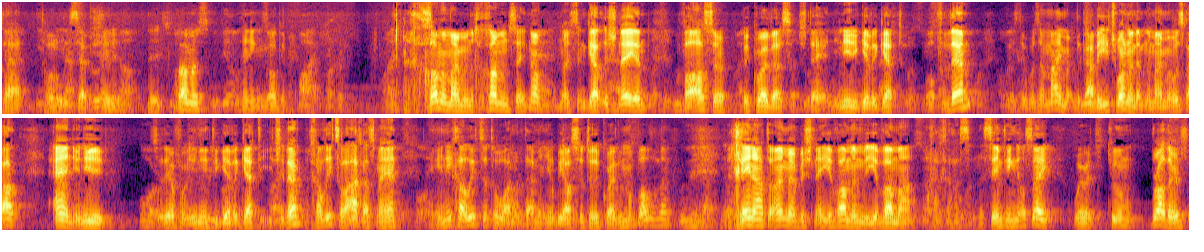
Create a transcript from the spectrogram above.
that totally separated the and you can go give her. Chachamim the chachamim say no, nice and get l'shnein, va'aser b'kroivas shtein. You need to give a get to both of them because there was a mimer. Legabe each one of them, the mimer was chal, and you need. So therefore, you need to give a get to each of them. Chalitza la'achas man, and you need chalitza to one of them, and you'll be also to the krovim of both of them. V'chein ata omer b'shnei yevamim v'yevama achas. And the same thing you'll say where it's two brothers.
